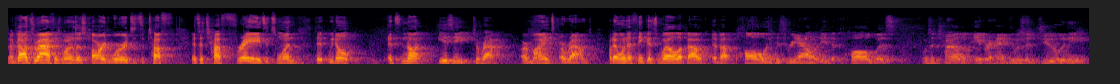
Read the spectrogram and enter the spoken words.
Now, God's wrath is one of those hard words. It's a tough, it's a tough phrase. It's one that we don't, it's not easy to wrap our minds around. But I want to think as well about, about Paul and his reality that Paul was, was a child of Abraham. He was a Jew, and he,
